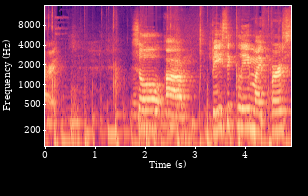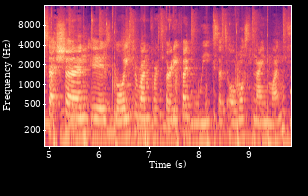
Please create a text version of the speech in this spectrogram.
Alright. So um, basically my first session is going to run for 35 weeks. That's almost 9 months.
